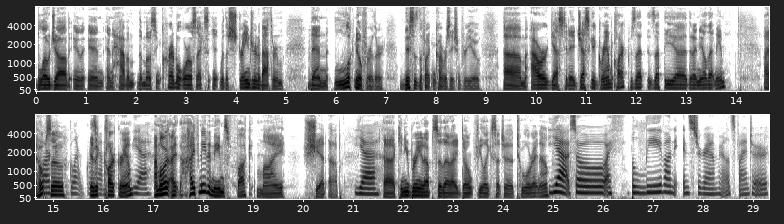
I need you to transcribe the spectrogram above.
blowjob and and and have a, the most incredible oral sex with a stranger in a bathroom, then look no further. This is the fucking conversation for you. Um, our guest today, Jessica Graham Clark. Was that is that the uh, did I nail that name? I hope Clark so. Is it Clark Graham? Yeah. I'm always I, hyphenated names. Fuck my shit up. Yeah. Uh, can you bring it up so that I don't feel like such a tool right now? Yeah. So I th- believe on Instagram, here, let's find her.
